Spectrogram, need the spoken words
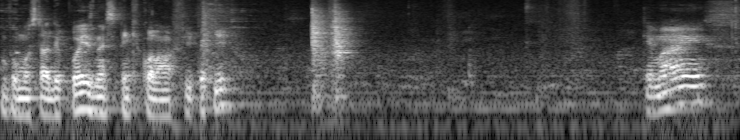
vou mostrar depois, né? Você tem que colar uma fita aqui. O que mais?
